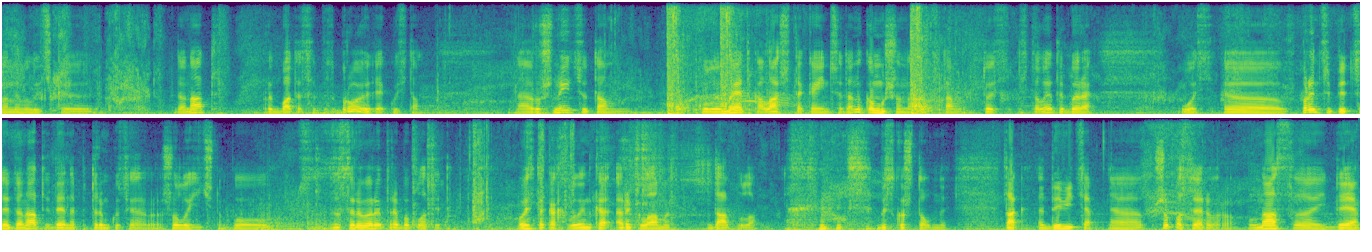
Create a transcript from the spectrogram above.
за невеличкий донат придбати собі зброю, якусь там не рушницю, там, кулемет, калаш і таке інше. Да? Ну кому що нравиться, там хтось пістолети бере. Ось. Е, в принципі, цей донат йде на підтримку сервера, що логічно, бо за сервери треба платити. Ось така хвилинка реклами. Да, була. Безкоштовною. Так, дивіться, е, що по серверу? У нас е, йде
